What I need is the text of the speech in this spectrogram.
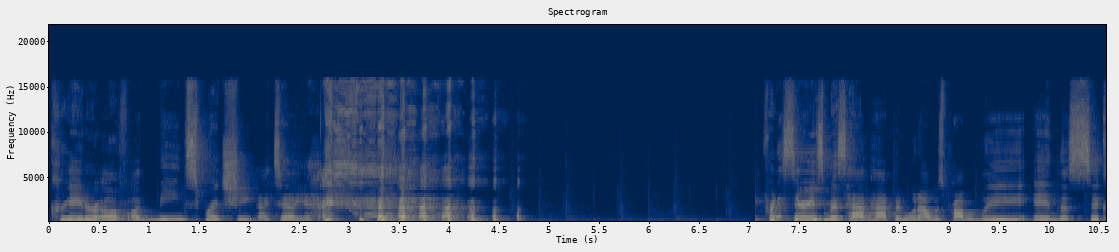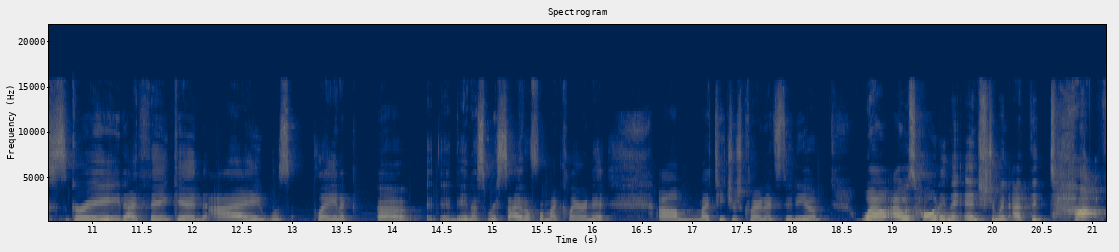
creator of a mean spreadsheet, I tell you. Pretty serious mishap happened when I was probably in the sixth grade, I think, and I was playing a, uh, in a recital for my clarinet, um, my teacher's clarinet studio. Well, I was holding the instrument at the top.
